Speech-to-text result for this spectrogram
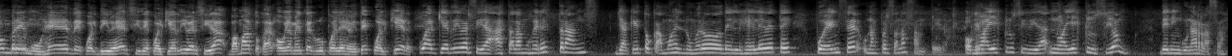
hombre, mujer, de cual diversi, de cualquier diversidad. Vamos a tocar, obviamente, el grupo LGBT, cualquier. Cualquier diversidad, hasta las mujeres trans, ya que tocamos el número del GLBT, pueden ser unas personas santeras. Ok. No hay exclusividad, no hay exclusión de ninguna raza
